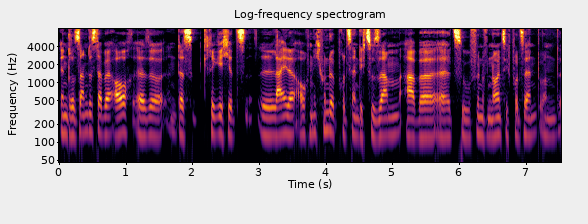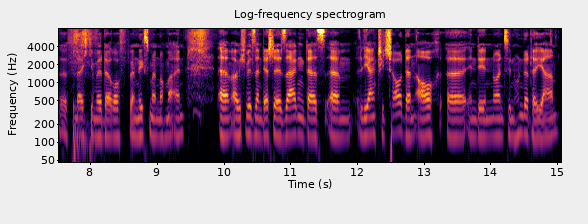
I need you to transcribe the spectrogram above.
interessant ist dabei auch, also das kriege ich jetzt leider auch nicht hundertprozentig zusammen, aber äh, zu 95 Prozent und äh, vielleicht gehen wir darauf beim nächsten Mal nochmal ein. Ähm, aber ich will es an der Stelle sagen, dass ähm, Liang Qichao dann auch äh, in den 1900er Jahren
